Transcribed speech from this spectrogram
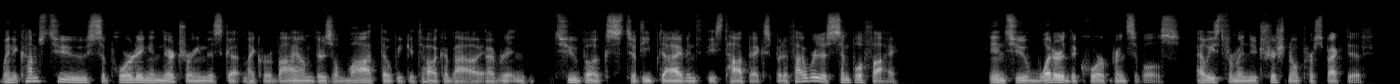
When it comes to supporting and nurturing this gut microbiome, there's a lot that we could talk about. I've written two books to deep dive into these topics, but if I were to simplify into what are the core principles, at least from a nutritional perspective,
